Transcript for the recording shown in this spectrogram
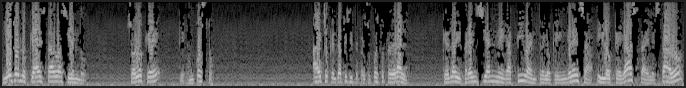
Y eso es lo que ha estado haciendo, solo que tiene un costo. Ha hecho que el déficit de presupuesto federal, que es la diferencia negativa entre lo que ingresa y lo que gasta el Estado,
